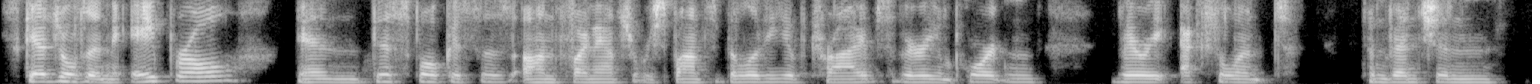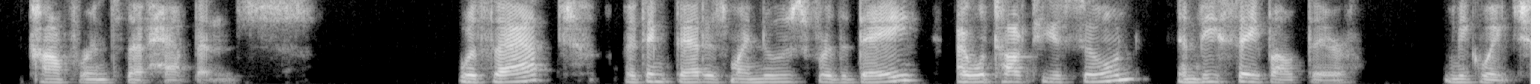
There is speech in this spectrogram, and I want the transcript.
scheduled in April. And this focuses on financial responsibility of tribes, very important very excellent convention conference that happens. With that, I think that is my news for the day. I will talk to you soon and be safe out there. Miigwech.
